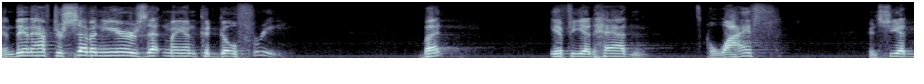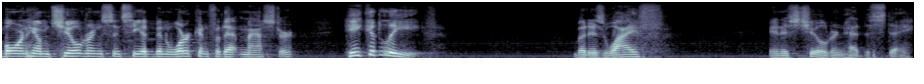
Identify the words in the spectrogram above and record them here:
And then after seven years, that man could go free. But if he had had a wife and she had borne him children since he had been working for that master, he could leave. But his wife and his children had to stay.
